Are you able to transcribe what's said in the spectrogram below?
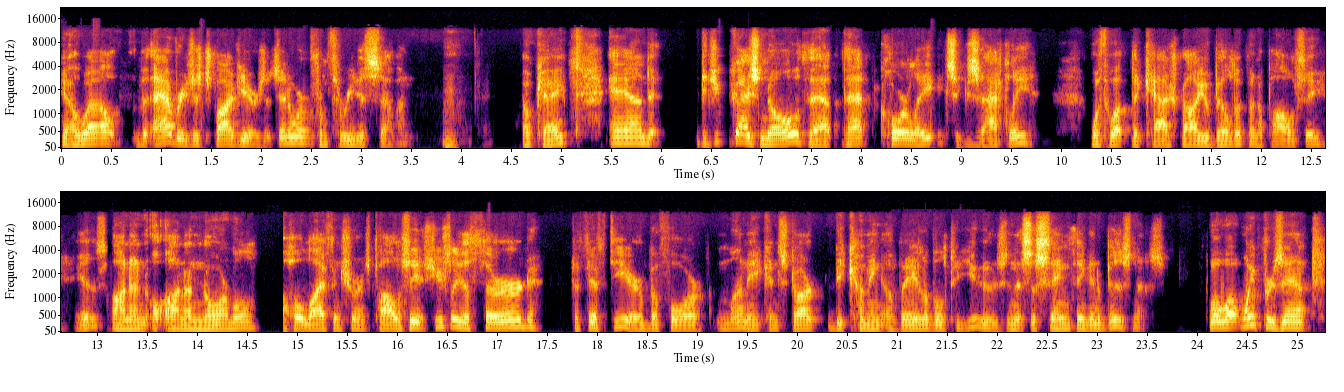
Yeah, well, the average is five years. It's anywhere from three to seven. Mm, okay. Okay. And did you guys know that that correlates exactly with what the cash value buildup in a policy is on an on a normal whole life insurance policy? It's usually the third to fifth year before money can start becoming available to use. And it's the same thing in a business. Well, what we present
